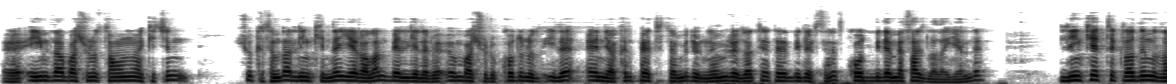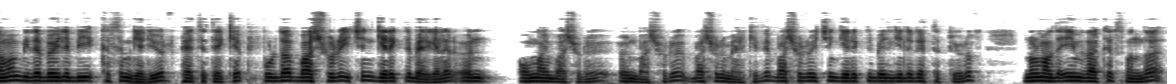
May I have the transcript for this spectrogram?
Ee, E-imza başvurunuzu tamamlamak için şu kısımda linkinde yer alan belgeler ve ön başvuru kodunuz ile en yakın PTT müdürlüğüne müracaat edebilirsiniz. Kod bir de mesajla da geldi. Linke tıkladığımız zaman bize böyle bir kısım geliyor. PTT CAP. Burada başvuru için gerekli belgeler, ön online başvuru, ön başvuru, başvuru merkezi. Başvuru için gerekli belgelere tıklıyoruz. Normalde e-imza kısmında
